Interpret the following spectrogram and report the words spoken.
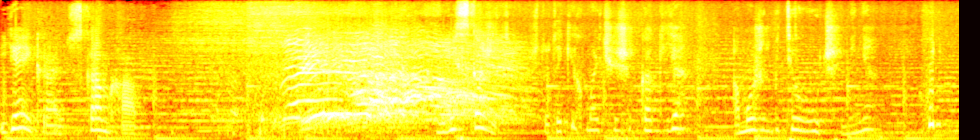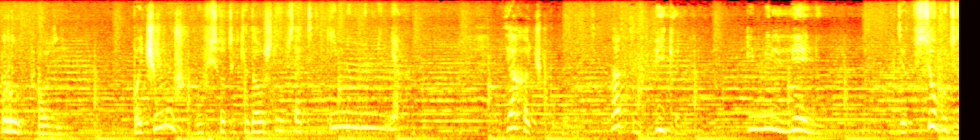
Я играю с Крамхавом. Но вы скажете, что таких мальчишек, как я, а может быть и лучше меня, хоть пруд пруди. Почему же вы все-таки должны взять именно меня? Я хочу побывать над викингом и миллениум, где все будет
